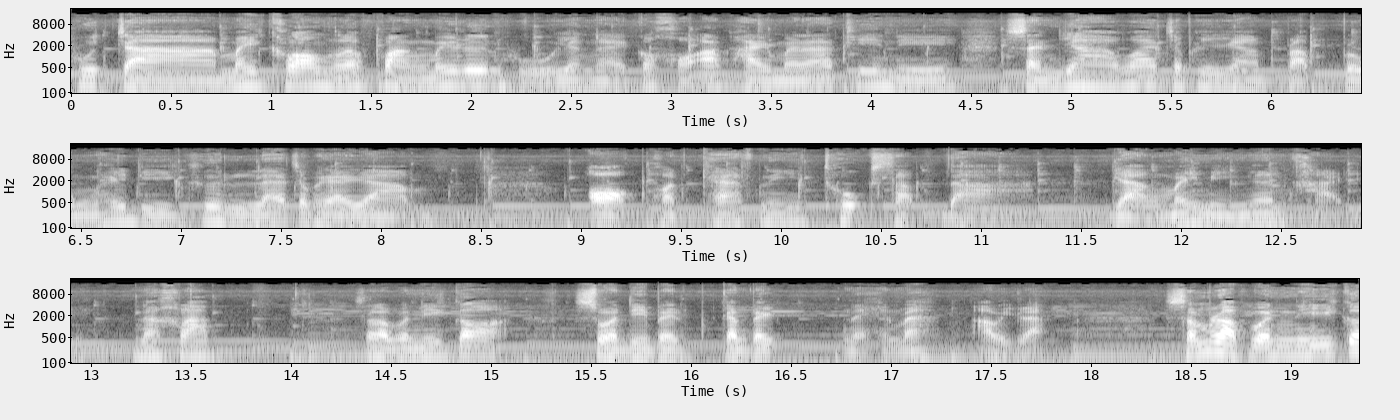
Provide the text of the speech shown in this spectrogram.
พูดจาไม่คล่องแล้วฟังไม่รื่นหูยังไง ก็ขออภัยมาณที่นี้ สัญญาว่าจะพยายามปรับปรุงให้ดีขึ้น และจะพยายามออกพอดแคสต์นี้ทุกสัปดาห์อย่างไม่มีเงื่อนไขนะครับสำหรับวันนี้ก็สวัสดีไปกันไปไหนเห็นไหมเอาอีกแล้วสำหรับวันนี้ก็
